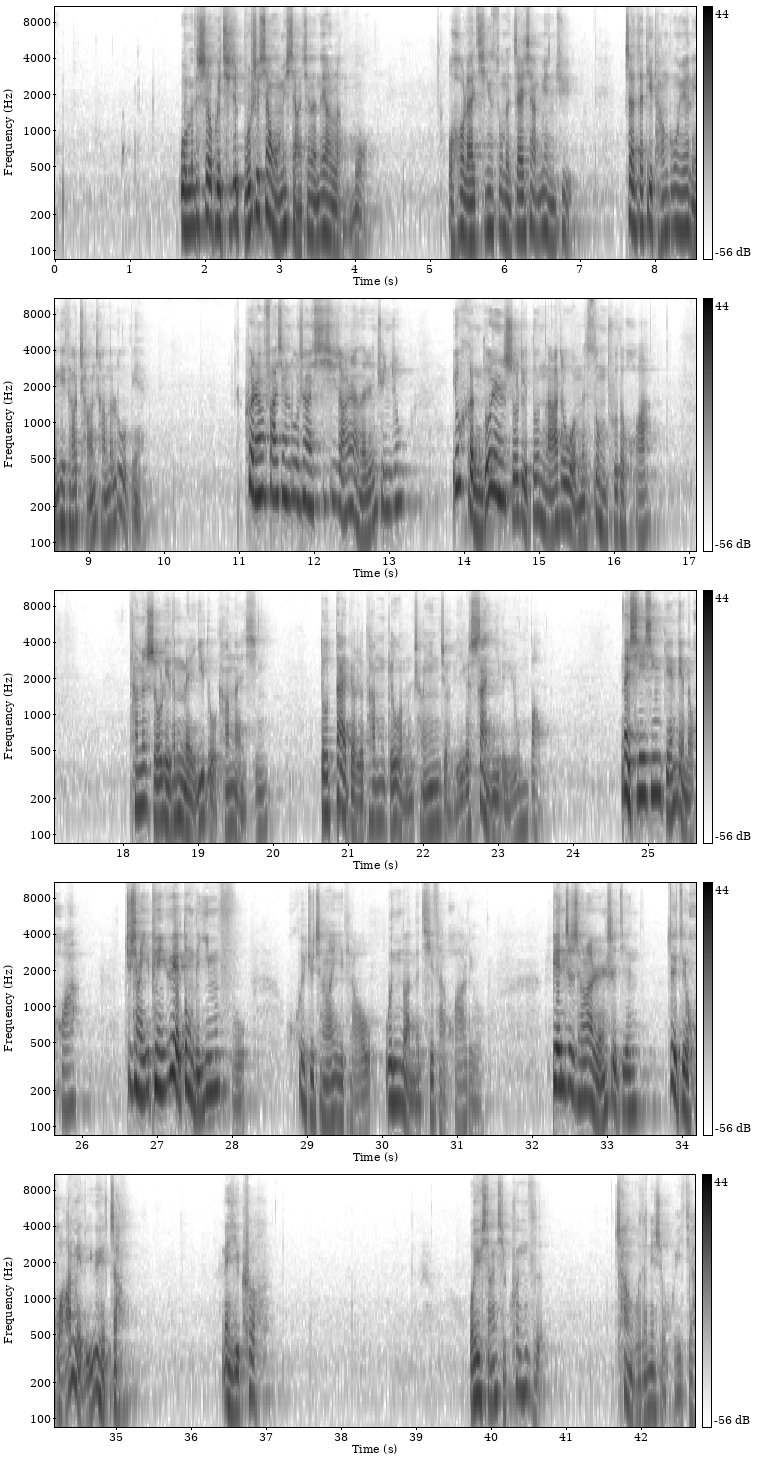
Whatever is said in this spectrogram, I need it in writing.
我们的社会其实不是像我们想象的那样冷漠。我后来轻松的摘下面具，站在地坛公园里那条长长的路边，赫然发现路上熙熙攘攘的人群中，有很多人手里都拿着我们送出的花。他们手里的每一朵康乃馨。都代表着他们给我们成瘾者的一个善意的拥抱。那星星点点的花，就像一片跃动的音符，汇聚成了一条温暖的七彩花流，编织成了人世间最最华美的乐章。那一刻，我又想起坤子唱过的那首《回家》，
